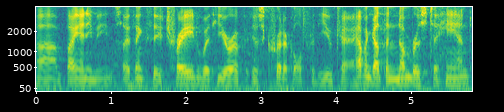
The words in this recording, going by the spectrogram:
uh, by any means. I think the trade with Europe is critical for the UK. I haven't got the numbers to hand,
